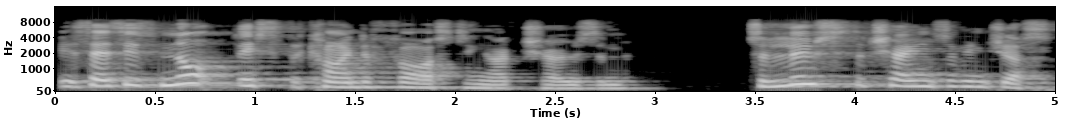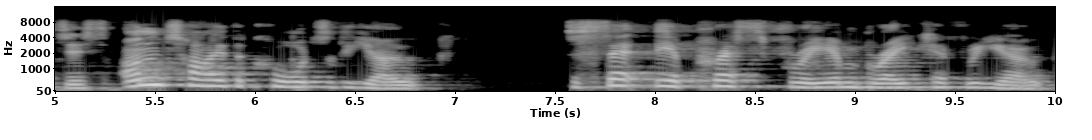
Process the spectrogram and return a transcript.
It says, Is not this the kind of fasting I've chosen? To loose the chains of injustice, untie the cords of the yoke, to set the oppressed free and break every yoke?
